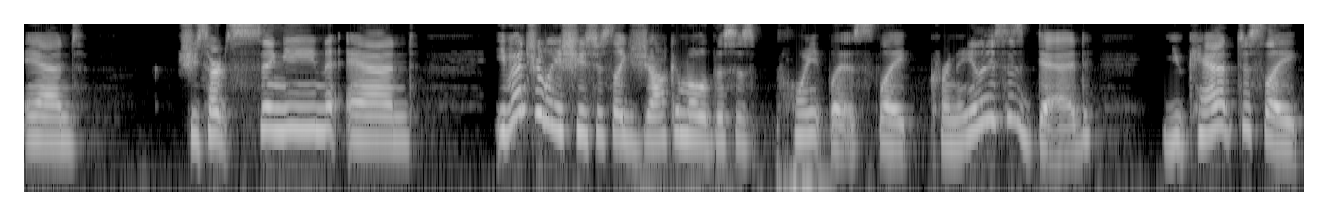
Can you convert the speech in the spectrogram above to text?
and she starts singing and eventually she's just like Jacquimo this is pointless. Like Cornelius is dead. You can't just like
